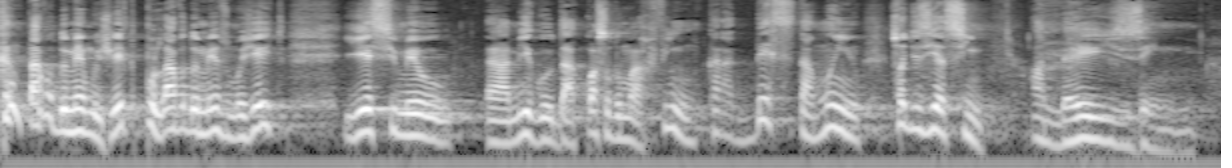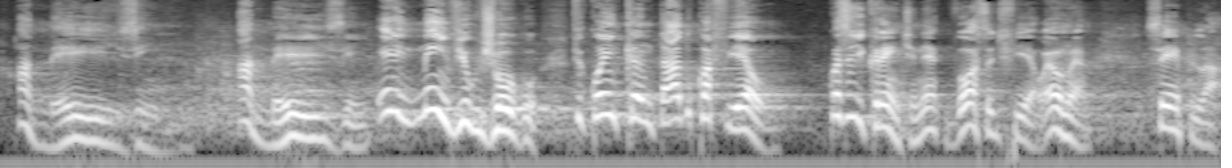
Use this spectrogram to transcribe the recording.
cantava do mesmo jeito, pulava do mesmo jeito. E esse meu amigo da Costa do Marfim, um cara desse tamanho, só dizia assim: amazing, amazing, amazing. Ele nem viu o jogo, ficou encantado com a fiel. Coisa de crente, né? Gosta de fiel, é ou não é? Sempre lá.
